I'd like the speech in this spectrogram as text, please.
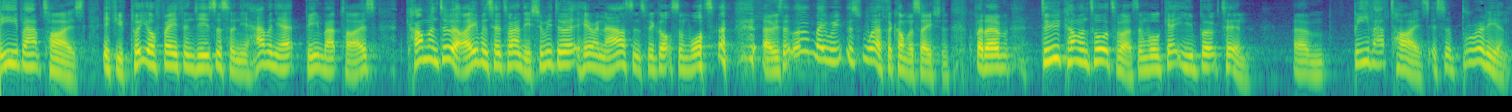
Be baptized. If you've put your faith in Jesus and you haven't yet been baptized, come and do it. I even said to Andy, should we do it here and now since we've got some water? uh, he said, well, maybe it's worth a conversation. But um, do come and talk to us and we'll get you booked in. Um, be baptized. It's a brilliant,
